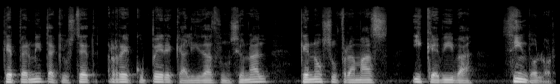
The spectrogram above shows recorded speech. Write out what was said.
que permita que usted recupere calidad funcional, que no sufra más y que viva sin dolor.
